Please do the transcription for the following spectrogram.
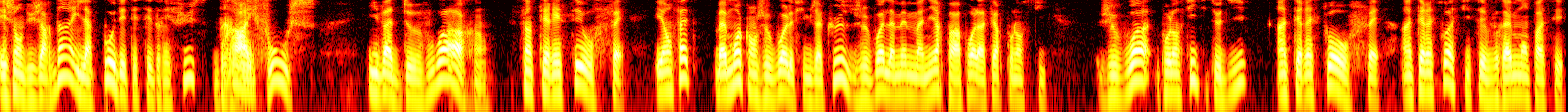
Et Jean Dujardin, il a beau détester Dreyfus, Dreyfus, il va devoir s'intéresser aux faits. Et en fait, ben moi, quand je vois le film J'accuse, je vois de la même manière par rapport à l'affaire Polanski. Je vois Polanski qui te dit, intéresse-toi aux faits, intéresse-toi à ce qui s'est vraiment passé.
